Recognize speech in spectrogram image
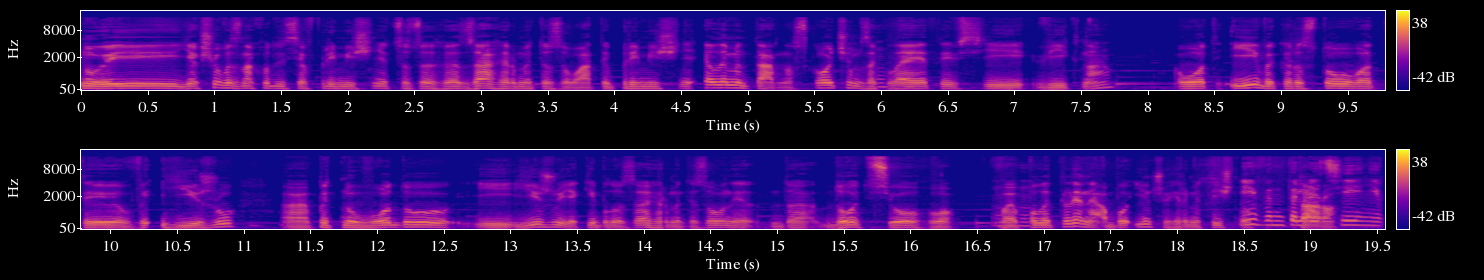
Ну і якщо ви знаходитеся в приміщенні, то загерметизувати приміщення, елементарно скотчем заклеїти всі вікна, от і використовувати в їжу е, питну воду і їжу, які були загерметизовані до, до цього. В поліетилени або іншу герметичну І тару. вентиляційні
